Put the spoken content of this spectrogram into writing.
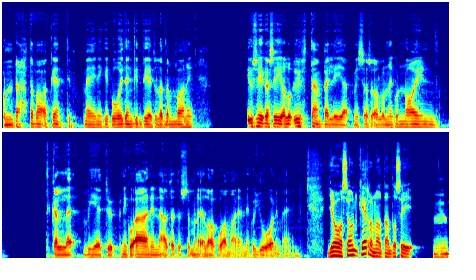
ondahtava agentti meininki kuitenkin tietyllä mm. tapaa, niin 98 ei ollut yhtään peliä, missä olisi ollut niin kuin noin pitkälle viety niin kuin ääninäytelty semmoinen elokuvamainen niin kuin juonimeininki. Joo, se on kerronnaltaan tosi mm.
